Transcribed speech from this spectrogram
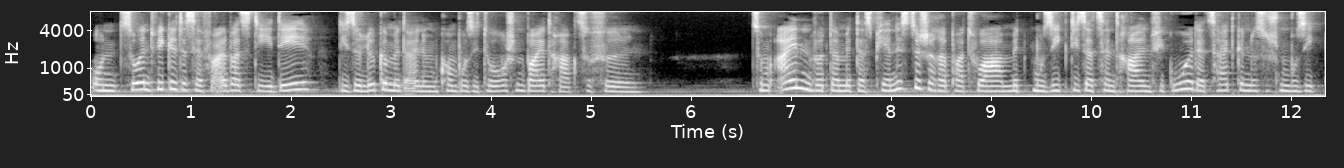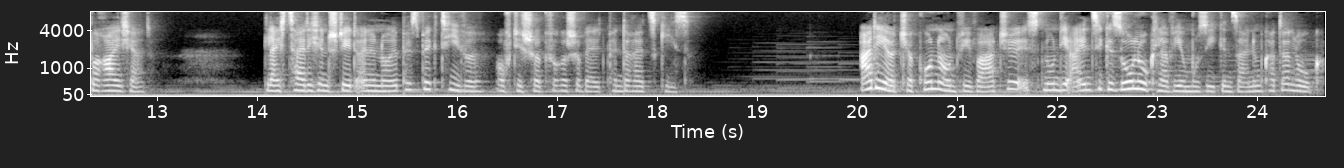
und so entwickelte Sef Alberts die Idee, diese Lücke mit einem kompositorischen Beitrag zu füllen. Zum einen wird damit das pianistische Repertoire mit Musik dieser zentralen Figur der zeitgenössischen Musik bereichert. Gleichzeitig entsteht eine neue Perspektive auf die schöpferische Welt Pendereckis. Adia Chacona und Vivace ist nun die einzige Solo-Klaviermusik in seinem Katalog.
